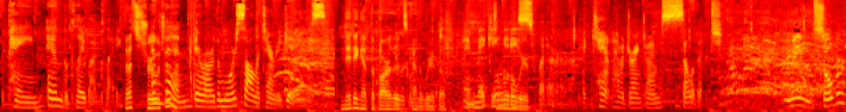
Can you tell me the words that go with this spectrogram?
the pain, and the play by play. That's true, And too. then there are the more solitary games. Knitting at the bar, that's kind of weird, though. I'm making It's a little weird. sweater. I can't have a drink, I'm celibate. You mean sober?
